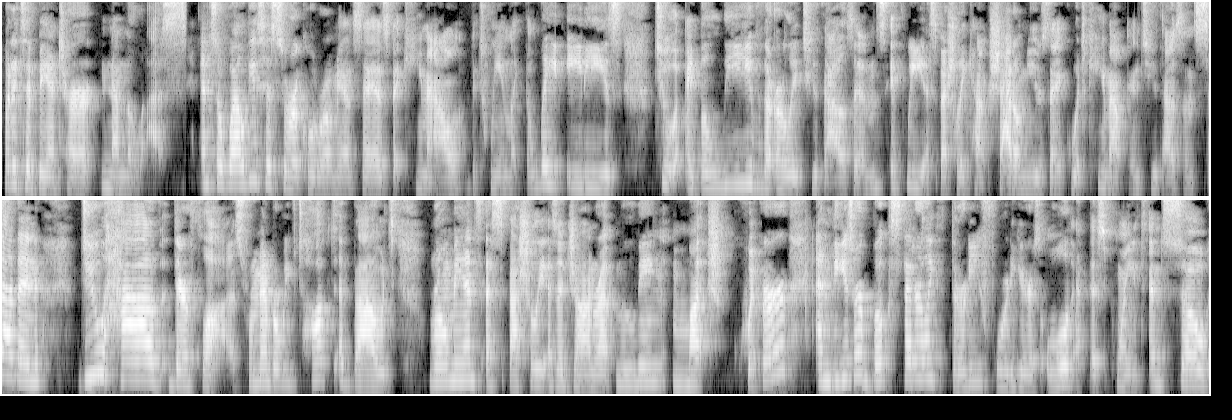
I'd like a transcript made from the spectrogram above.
but it's a banter nonetheless. And so while these historical romances that came out between like the late 80s to I believe the early 2000s, if we especially count Shadow Music, which came out in 2007, do have their flaws. Remember, we've talked about romance, especially as a genre, moving much quicker. And these are books that are like 30, 40 years old at this point. And so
